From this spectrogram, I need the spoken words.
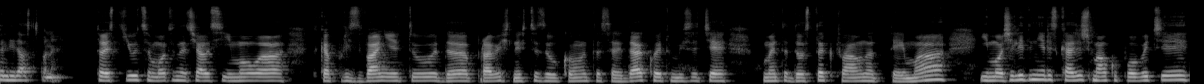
кандидатстване. Тоест ти от самото начало си имала така призванието да правиш нещо за околната среда, което мисля, че в момента е доста актуална тема. И може ли да ни разкажеш малко повече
